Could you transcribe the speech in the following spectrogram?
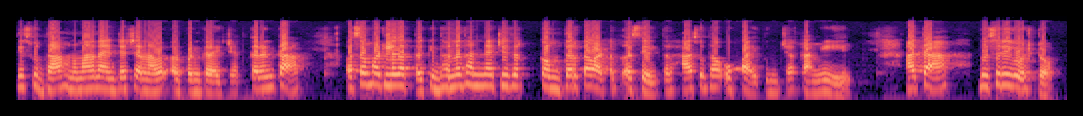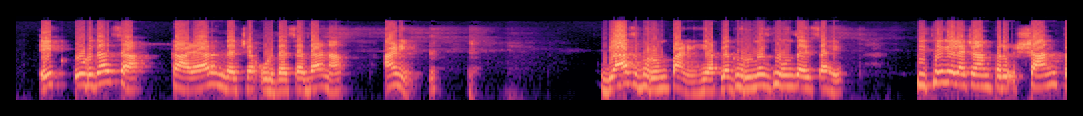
ती सुद्धा हनुमानरायांच्या चरणावर अर्पण करायची आहेत. कारण का? असं म्हटलं जातं की धनधान्याची जर कमतरता वाटत असेल तर हा सुद्धा उपाय तुमच्या कामी येईल. आता दुसरी गोष्ट एक उडदाचा काळ्या रंगाच्या उडदाचा दाणा आणि ग्लास भरून पाणी हे आपल्या घरूनच घेऊन जायचं आहे. तिथे गेल्याच्यानंतर शांत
